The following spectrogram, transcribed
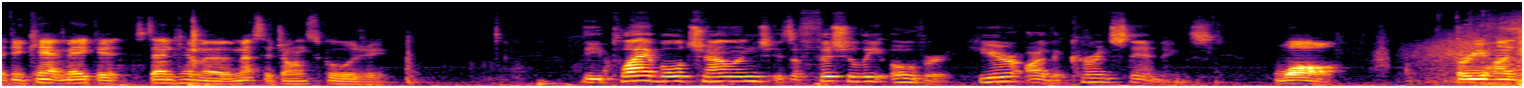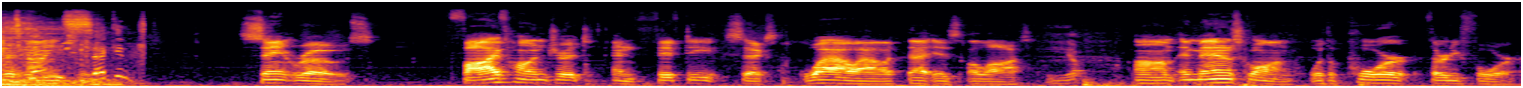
If you can't make it, send him a message on Schoology. The Playa Bowl Challenge is officially over. Here are the current standings. Wall, 319. St. Rose, 556. Wow, Alec, that is a lot. Yep. Um, and Manasquan with a poor 34.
